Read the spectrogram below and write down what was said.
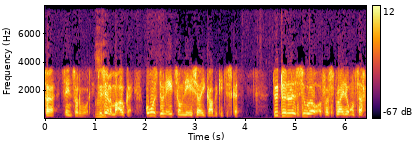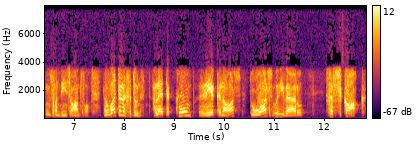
gesensor word nie. Toe sê hulle maar okay, kom ons doen iets om die SAIK bietjie te skud. Toe doen hulle so 'n verspreide ontseggings van diensaanval. Nou wat hulle gedoen het, hulle het 'n klomp rekenaars dwars oor die wêreld geskaak,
